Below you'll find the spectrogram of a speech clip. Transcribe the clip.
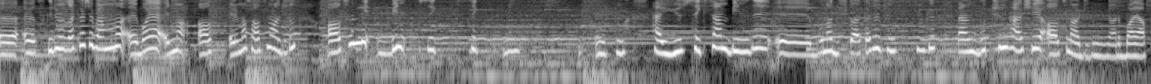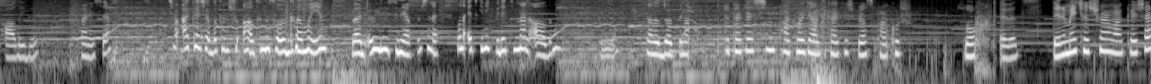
Ee, evet gidiyoruz arkadaşlar ben buna e, bayağı elma, alt, elmas altın harcadım. Altın bir bin, sek, sek, bin, ha, 180 bindi e, arkadaşlar çünkü, ben bütün her şeyi altın harcadım yani bayağı pahalıydı. Her neyse. Şimdi arkadaşlar bakın şu altını sorgulamayın. Ben öylesini yaptım. Şimdi bunu etkinlik biletinden aldım. Sana 4000 Evet arkadaşlar şimdi parkura geldik arkadaşlar biraz parkur. Zor evet. Denemeye çalışıyorum arkadaşlar.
